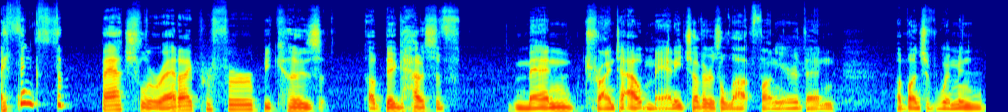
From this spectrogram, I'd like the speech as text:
I think The Bachelorette I prefer because a big house of men trying to outman each other is a lot funnier than a bunch of women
